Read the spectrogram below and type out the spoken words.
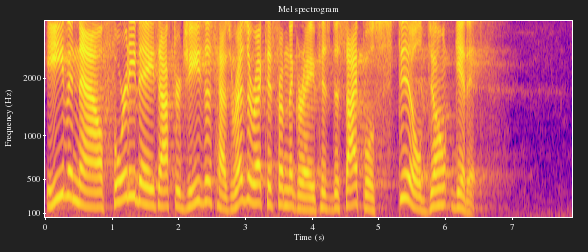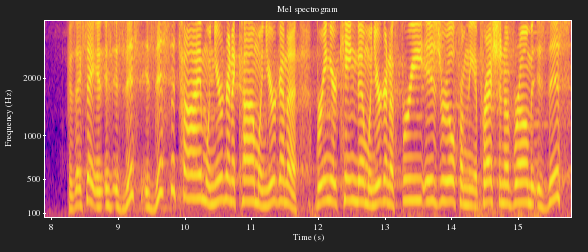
even now, 40 days after Jesus has resurrected from the grave, his disciples still don't get it. Because they say, is, is, this, is this the time when you're going to come, when you're going to bring your kingdom, when you're going to free Israel from the oppression of Rome? Is this,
